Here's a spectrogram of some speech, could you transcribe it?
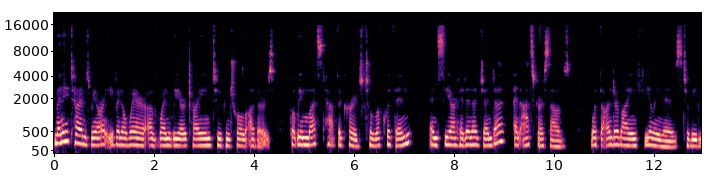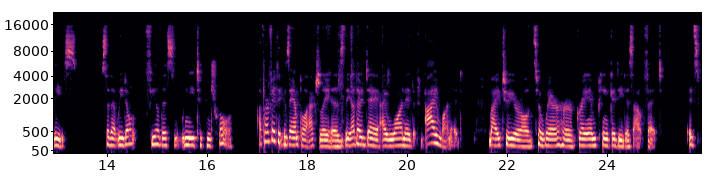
Many times we aren't even aware of when we are trying to control others, but we must have the courage to look within and see our hidden agenda and ask ourselves what the underlying feeling is to release so that we don't feel this need to control. A perfect example actually is the other day I wanted I wanted my 2-year-old to wear her gray and pink Adidas outfit. It's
